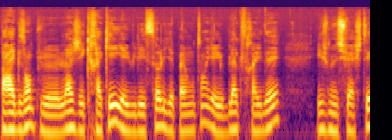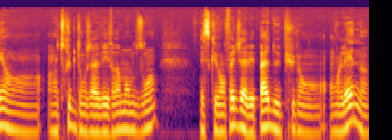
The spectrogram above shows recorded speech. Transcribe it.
Par exemple, là, j'ai craqué, il y a eu les soldes il n'y a pas longtemps, il y a eu Black Friday, et je me suis acheté un, un truc dont j'avais vraiment besoin, parce qu'en fait, j'avais pas de pull en, en laine,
